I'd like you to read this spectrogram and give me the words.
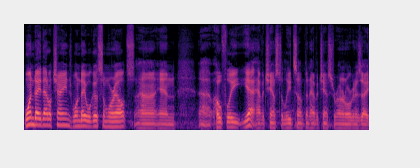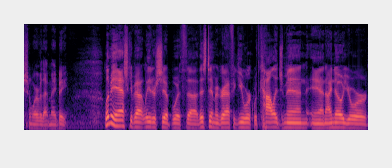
One day that'll change. One day we'll go somewhere else. Uh, and uh, hopefully, yeah, have a chance to lead something, have a chance to run an organization, wherever that may be. Let me ask you about leadership with uh, this demographic. You work with college men, and I know your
